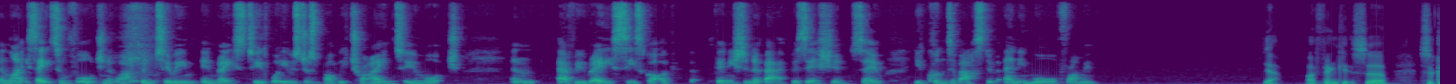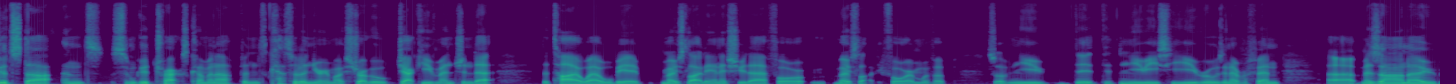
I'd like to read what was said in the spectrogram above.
And like say, it's unfortunate what happened to him in race two, but he was just probably trying too much. And every race, he's got a finished in a better position, so you couldn't have asked of any more from him. I think it's a it's a good start and some good tracks coming up. And Catalonia might struggle. Jack, you've mentioned it. The tyre wear will be a, most likely an issue there for most likely for him with a sort of new the, the new ECU rules and everything. Uh, Misano,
